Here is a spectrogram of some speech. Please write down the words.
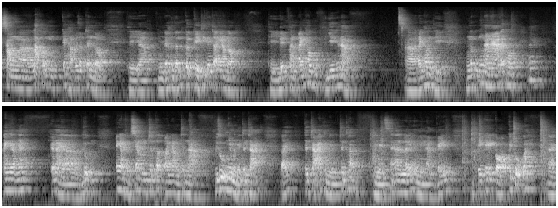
xong à, uh, lắc không kết hợp với dập chân rồi. Thì uh, mình đã hướng dẫn cực kỳ chi tiết cho anh em rồi. Thì đến phần đánh hông thì như thế nào? À, đánh hông thì nó cũng ná ná vậy thôi. Anh em nhé cái này là ví dụ anh em phải xem chân thuận của anh em chân nào. Ví dụ như mình là chân trái. Đấy chân trái thì mình chân thuận thì mình sẽ lấy để mình làm cái cái cái cỏ cái trụ ấy này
